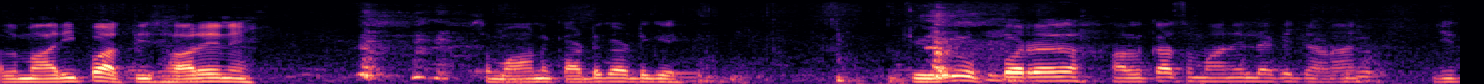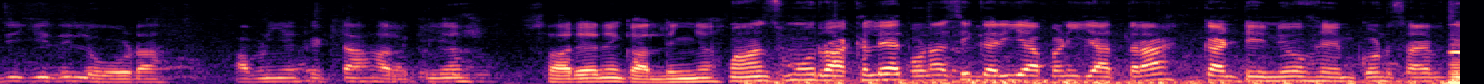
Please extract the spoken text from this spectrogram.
ਅਲਮਾਰੀ ਭਰਤੀ ਸਾਰੇ ਨੇ। ਸਮਾਨ ਕੱਢ ਕੱਢ ਕੇ। ਕਿਉਂਕਿ ਉੱਪਰ ਹਲਕਾ ਸਮਾਨ ਹੀ ਲੈ ਕੇ ਜਾਣਾ, ਜਿਹਦੀ ਜਿਹਦੀ ਲੋੜ ਆ। ਆਪਣੀਆਂ ਕਿੱਟਾਂ ਹਲਕੀਆਂ ਸਾਰਿਆਂ ਨੇ ਕਰ ਲਈਆਂ। ਸਮਾਨ ਸਮੂਨ ਰੱਖ ਲਿਆ, ਹੁਣ ਅਸੀਂ ਕਰੀਏ ਆਪਣੀ ਯਾਤਰਾ ਕੰਟੀਨਿਊ ਹੇਮਕੁੰਟ ਸਾਹਿਬ ਦੀ।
